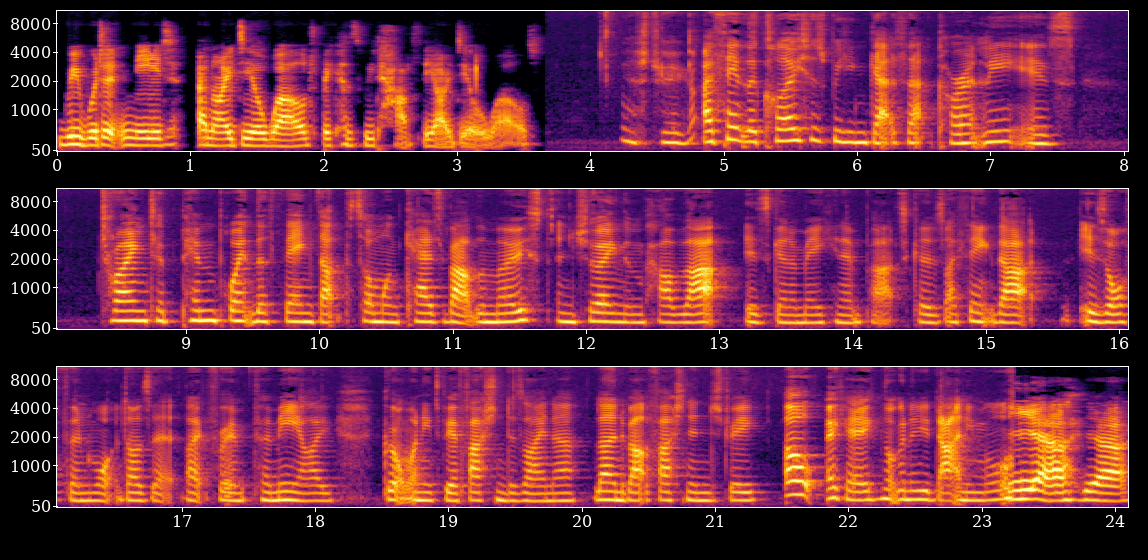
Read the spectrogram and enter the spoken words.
we wouldn't need an ideal world because we'd have the ideal world. It's true. I think the closest we can get to that currently is trying to pinpoint the thing that someone cares about the most and showing them how that is going to make an impact because I think that is often what does it. Like for for me, I grew up wanting to be a fashion designer, learned about fashion industry. Oh, okay, not going to do that anymore. Yeah, yeah.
